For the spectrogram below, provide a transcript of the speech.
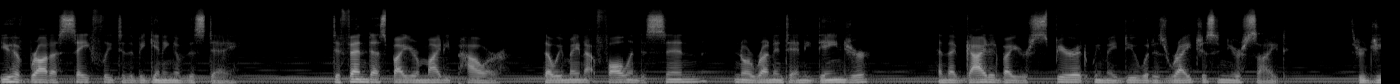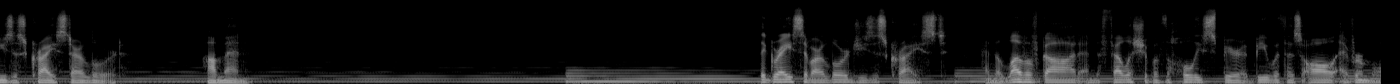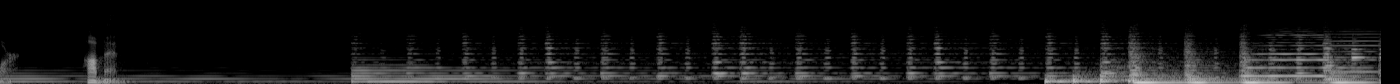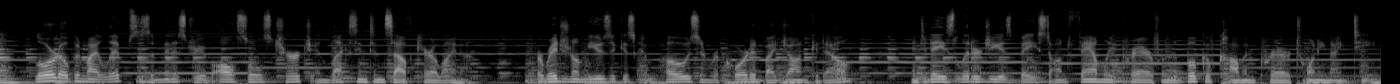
you have brought us safely to the beginning of this day. Defend us by your mighty power, that we may not fall into sin nor run into any danger, and that guided by your Spirit we may do what is righteous in your sight, through Jesus Christ our Lord. Amen. The grace of our Lord Jesus Christ and the love of God and the fellowship of the Holy Spirit be with us all evermore. Amen. Lord, Open My Lips is a ministry of All Souls Church in Lexington, South Carolina. Original music is composed and recorded by John Cadell and today's liturgy is based on family prayer from the Book of Common Prayer 2019.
